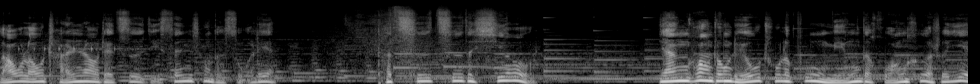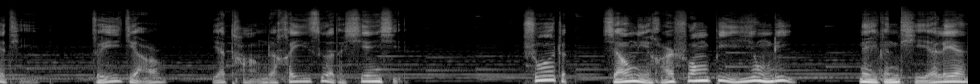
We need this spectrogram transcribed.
牢牢缠绕在自己身上的锁链，他呲呲地笑了，眼眶中流出了不明的黄褐色液体，嘴角也淌着黑色的鲜血。说着，小女孩双臂一用力，那根铁链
